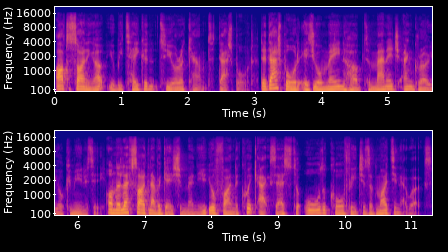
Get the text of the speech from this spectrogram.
After signing up, you'll be taken to your account dashboard. The dashboard is your main hub to manage and grow your community. On the left side navigation menu, you'll find the quick access to all the core features of Mighty Networks.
